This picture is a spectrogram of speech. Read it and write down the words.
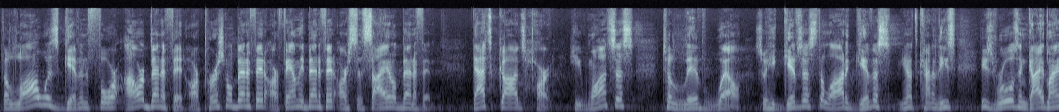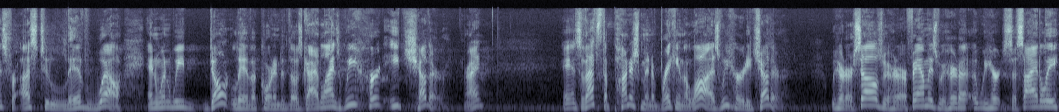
The law was given for our benefit, our personal benefit, our family benefit, our societal benefit. That's God's heart. He wants us to live well. So he gives us the law to give us, you know, kind of these, these rules and guidelines for us to live well. And when we don't live according to those guidelines, we hurt each other, right? And so that's the punishment of breaking the law is we hurt each other. We hurt ourselves, we hurt our families, we hurt, uh, we hurt societally.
